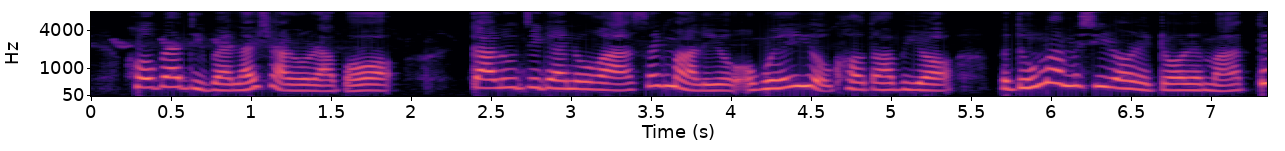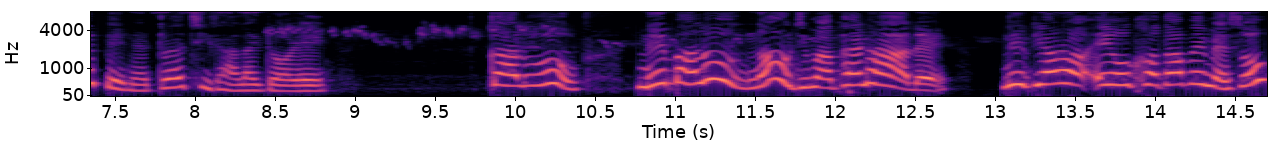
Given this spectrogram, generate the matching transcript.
။ဟိုဘက်ဒီဘက်လိုက်ရှာတော့တာပေါ့။ ကာလူကြီးကန်တို့ကစိတ်မာလေးကိုအဝဲကြီးကိုခေါ်သွားပြီးတော့ဘယ်သူမှမရှိတော့တဲ့တောထဲမှာတစ်ပင်နဲ့တွဲချီထားလိုက်တော့တယ်။ကာလူနင်ဘာလို့ငါ့ကိုဒီမှာဖမ်းထားရလဲ။နင်ပြောတော့အိမ်ကိုခေါ်သွားပေးမယ်ဆို။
